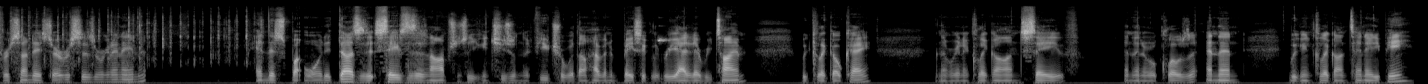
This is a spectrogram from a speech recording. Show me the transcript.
for Sunday services, we're going to name it. And this, what it does is it saves as an option so you can choose it in the future without having to basically re-add it every time. We click OK, and then we're going to click on Save, and then it will close it. And then we can click on 1080p,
